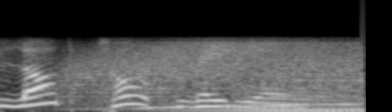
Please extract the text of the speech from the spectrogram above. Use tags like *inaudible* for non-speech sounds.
Blog Talk Radio.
